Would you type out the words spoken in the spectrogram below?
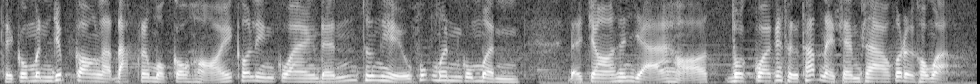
thì cô Minh giúp con là đặt ra một câu hỏi có liên quan đến thương hiệu Phúc Minh của mình để cho thính giả họ vượt qua cái thử thách này xem sao có được không ạ? à,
